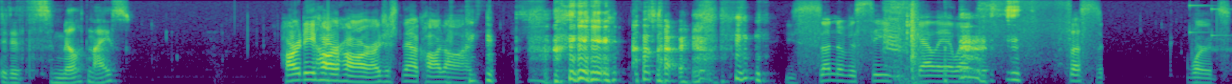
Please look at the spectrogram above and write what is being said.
Did it smelt nice? Hardy har har. I just now caught on. I'm sorry. you son of a sea scallywag sus words.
